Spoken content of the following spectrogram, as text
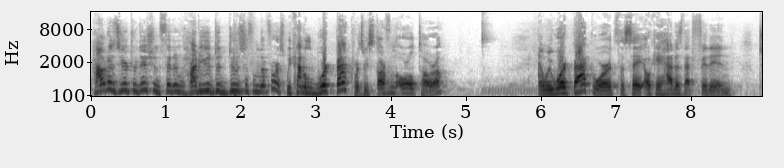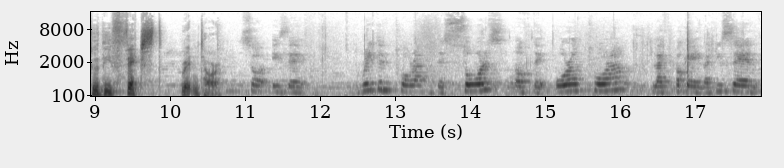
how does your tradition fit in? How do you deduce it from the verse? We kind of work backwards. We start from the oral Torah, and we work backwards to say, okay, how does that fit in to the fixed written Torah? So is the written Torah the source of the oral Torah? Like okay, like you said,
